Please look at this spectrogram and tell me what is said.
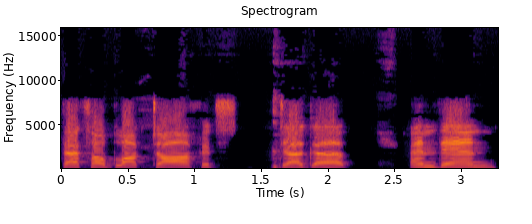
that's all blocked off. It's dug up, and then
